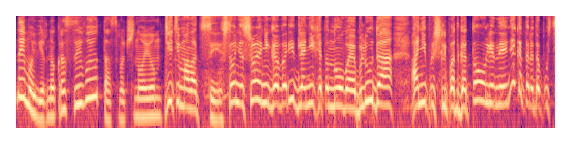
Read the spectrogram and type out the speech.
неймовірно красивою та смачною. Дети молодцы. Что, ни- что ни говори, для них это новое блюдо. Они пришли подготовленные. Некоторые допустили,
